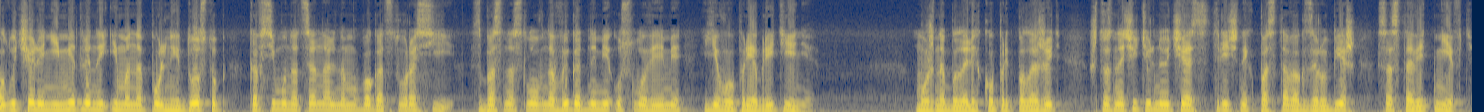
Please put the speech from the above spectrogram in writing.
получали немедленный и монопольный доступ ко всему национальному богатству России с баснословно выгодными условиями его приобретения. Можно было легко предположить, что значительную часть встречных поставок за рубеж составит нефть.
